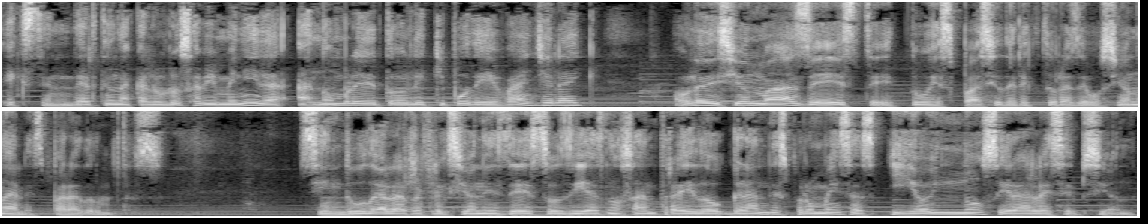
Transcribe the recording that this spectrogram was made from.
extenderte una calurosa bienvenida a nombre de todo el equipo de Evangelike a una edición más de este, tu espacio de lecturas devocionales para adultos. Sin duda las reflexiones de estos días nos han traído grandes promesas y hoy no será la excepción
